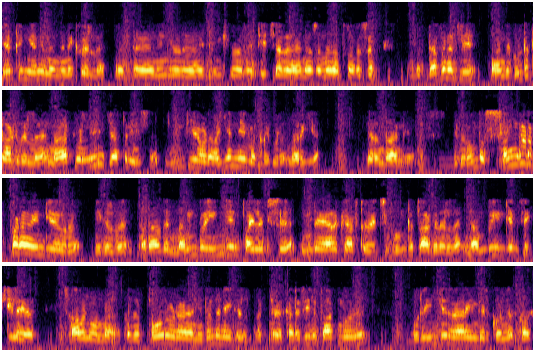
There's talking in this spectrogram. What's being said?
கேட்டீங்கன்னு நான் நினைக்கவே இல்லை. பட் uh, நீங்க ஒரு ஐ திங்க் ஒரு டீச்சர் என்ன சொன்னாங்க ப்ரொஃபசர் டெஃபினெட்லி அந்த குண்டு தாக்குதல்ல நாட் ஒன்லி ஜப்பனீஸ் இந்தியாவோட ஐஎன்ஏ மக்கள் கூட நிறைய இறந்தாங்க. இது ரொம்ப சங்கடப்பட வேண்டிய ஒரு நிகழ்வு. அதாவது நம்ம இந்தியன் பைலட்ஸ் இந்த ஏர்கிராப்ட் வச்சு குண்டு தாக்குதல்ல நம்ம இந்தியன்ஸே கீழே சாவணும்னா அது போரோட நிபந்தனைகள் பட் கடைசியில பார்க்கும்போது ஒரு இந்தியர் வேற இந்தியர் கொல்ல கொ-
